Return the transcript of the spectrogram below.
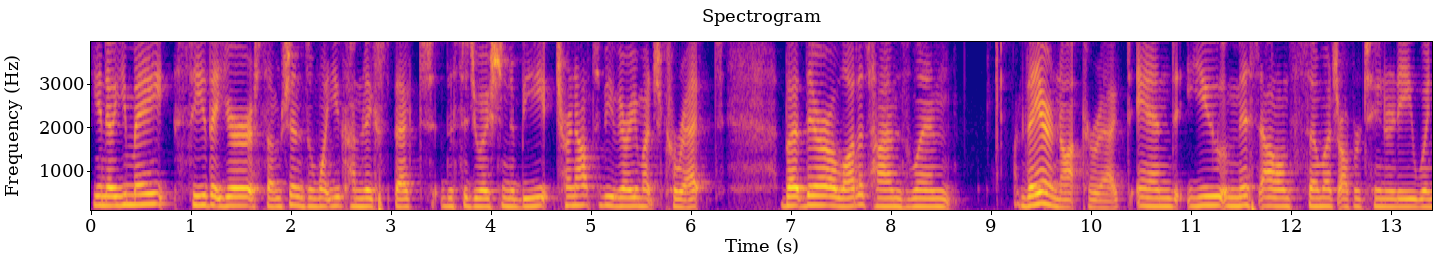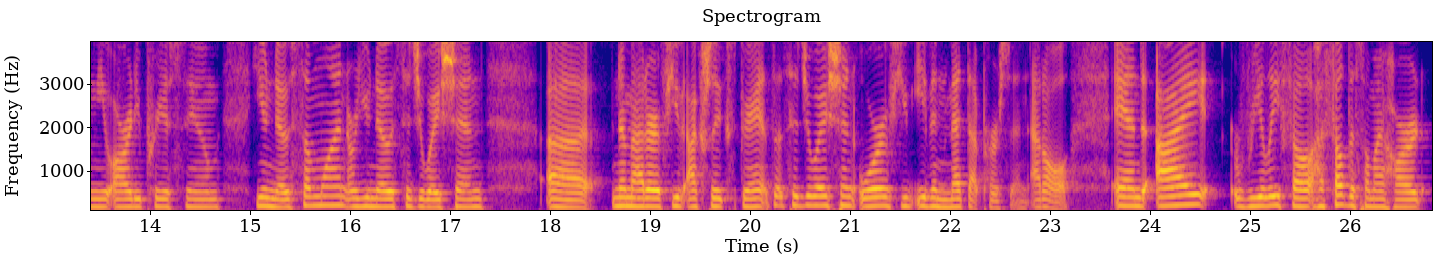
you know, you may see that your assumptions and what you kind of expect the situation to be turn out to be very much correct. But there are a lot of times when they are not correct and you miss out on so much opportunity when you already pre-assume you know someone or you know a situation uh, no matter if you've actually experienced that situation or if you've even met that person at all. And i really felt i felt this on my heart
